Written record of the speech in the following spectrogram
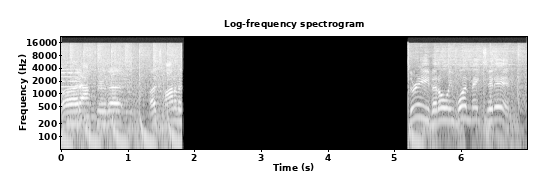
But after the autonomous three, but only one makes it in.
